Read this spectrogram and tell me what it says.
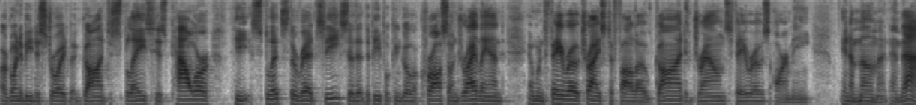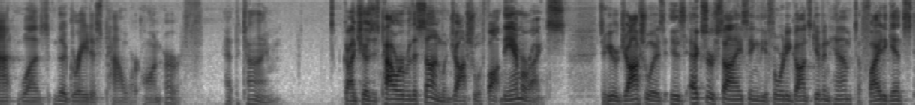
are going to be destroyed, but God displays his power. He splits the Red Sea so that the people can go across on dry land. And when Pharaoh tries to follow, God drowns Pharaoh's army in a moment. And that was the greatest power on earth at the time. God shows his power over the sun when Joshua fought the Amorites. So here Joshua is, is exercising the authority God's given him to fight against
